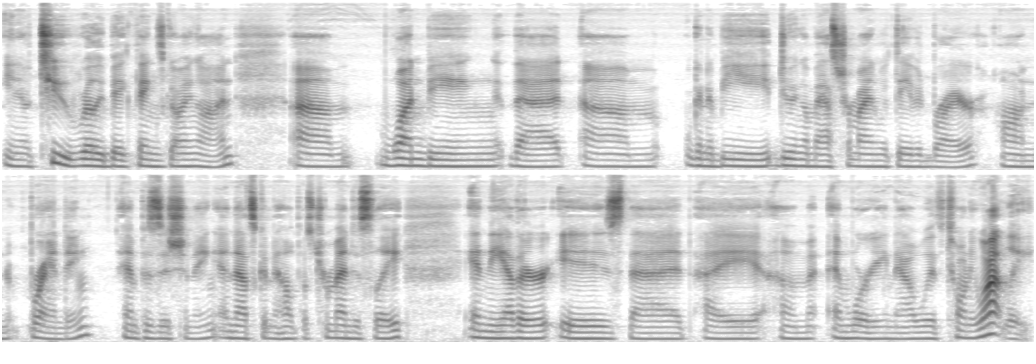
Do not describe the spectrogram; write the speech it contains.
you know, two really big things going on. Um one being that um we're going to be doing a mastermind with David Breyer on branding and positioning and that's going to help us tremendously. And the other is that I um, am working now with Tony Watley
